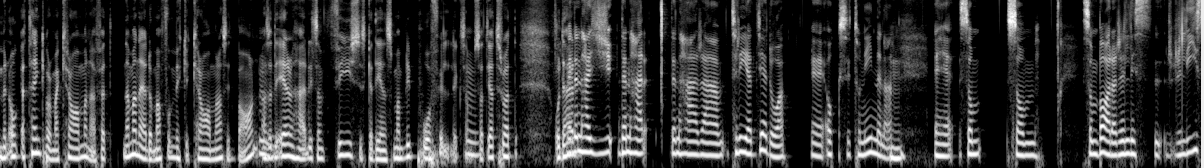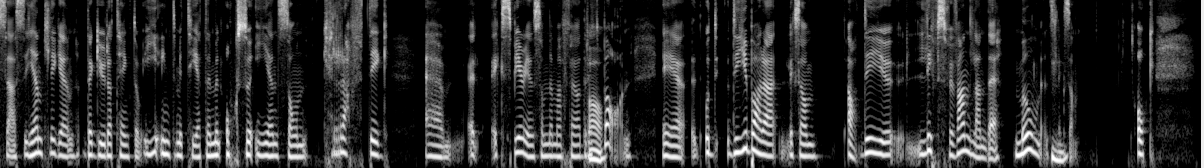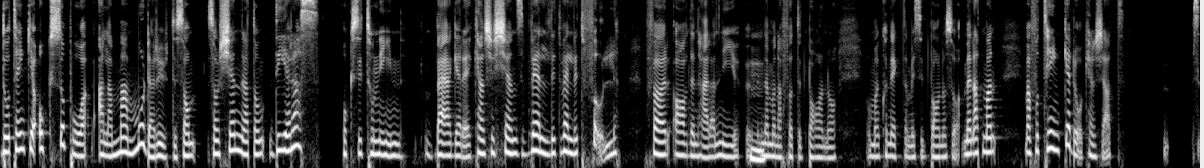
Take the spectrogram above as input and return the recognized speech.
Men jag tänker på de här kramarna, för att när man är då, man får mycket kramar av sitt barn. Mm. Alltså det är den här liksom fysiska delen som man blir påfylld. Liksom. Mm. Så att jag tror att... Och här, Men den här, den här, den här eh, tredje då, eh, oxytoninerna, mm, eh, som, som, som bara releas, releasas egentligen, där Gud har tänkt dem, i intimiteten, men också i en sån kraftig eh, experience som när man föder Ja. ett barn. Eh, och det, det är ju bara liksom, ja, det är ju livsförvandlande moments Mm. liksom. Och då tänker jag också på alla mammor där ute som, som känner att de, deras oxytoninbägare kanske känns väldigt, väldigt full för av den här ny, Mm. när man har fått ett barn och, och man connectar med sitt barn och så. Men att man, man får tänka då kanske att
